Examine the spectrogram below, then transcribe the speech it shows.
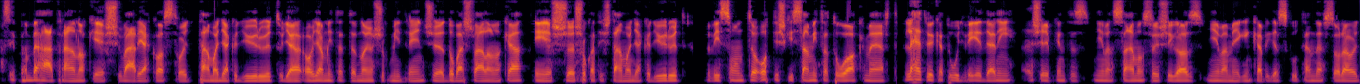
szépen behátrálnak és várják azt, hogy támadják a gyűrűt, ugye ahogy említetted, nagyon sok midrange dobást vállalnak el, és sokat is támadják a gyűrűt, viszont ott is kiszámíthatóak, mert lehet őket úgy védeni, és egyébként ez nyilván Simonszor is igaz, nyilván még inkább igaz Scoot Hendersonra, hogy,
